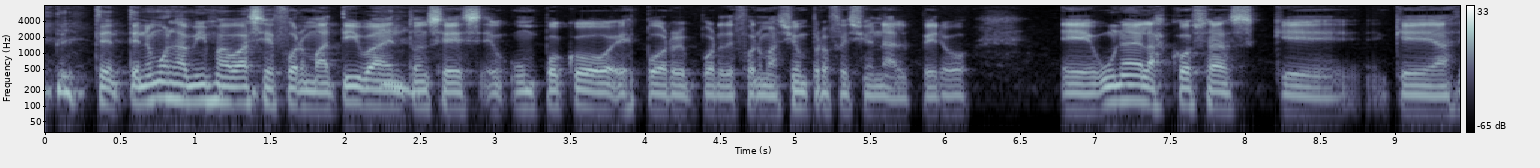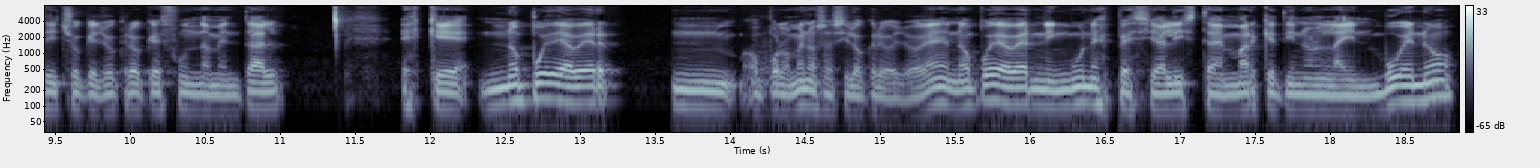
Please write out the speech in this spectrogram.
tenemos la misma base formativa, entonces eh, un poco es por, por deformación profesional, pero una de las cosas que, que, has dicho que yo creo que es fundamental es que no puede haber, mm, o por lo menos así lo creo yo, no puede haber ningún especialista en marketing online bueno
